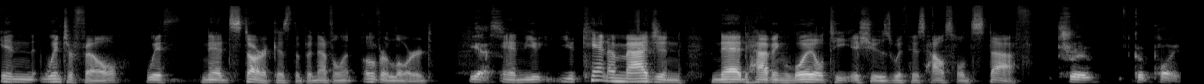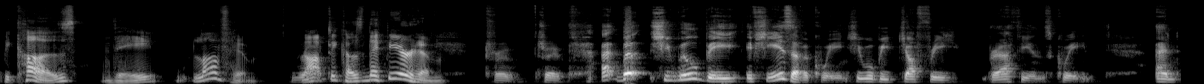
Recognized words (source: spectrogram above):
in Winterfell with Ned Stark as the benevolent overlord. Yes. And you, you can't imagine Ned having loyalty issues with his household staff True. Good point. because they love him, Right. not because they fear him. True, true. Uh, but she will be, if she is ever queen, she will be Joffrey Baratheon's queen. And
